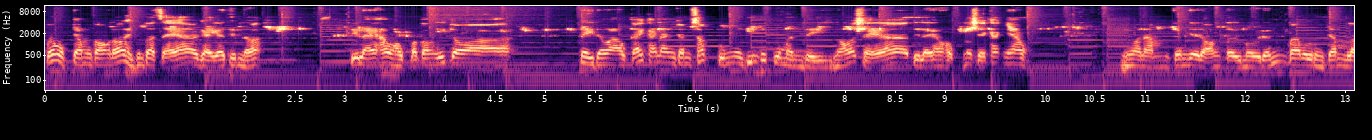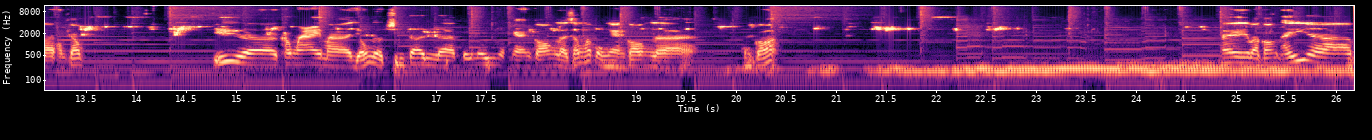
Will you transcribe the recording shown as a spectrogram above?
Với 100 con đó thì chúng ta sẽ gầy ra thêm nữa. Tỷ lệ hao hụt bà con chỉ cho tùy vào cái khả năng chăm sóc cũng như kiến thức của mình thì nó sẽ tỷ lệ hao hụt nó sẽ khác nhau. Nhưng mà nằm trong giai đoạn từ 10 đến 30 phần trăm là thành công. Chứ ờ, không ai mà dỗ ngược sinh tên là tôi nuôi một ngàn con là sống hết một ngàn con là không có. Đây bà con thấy ờ, uh,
